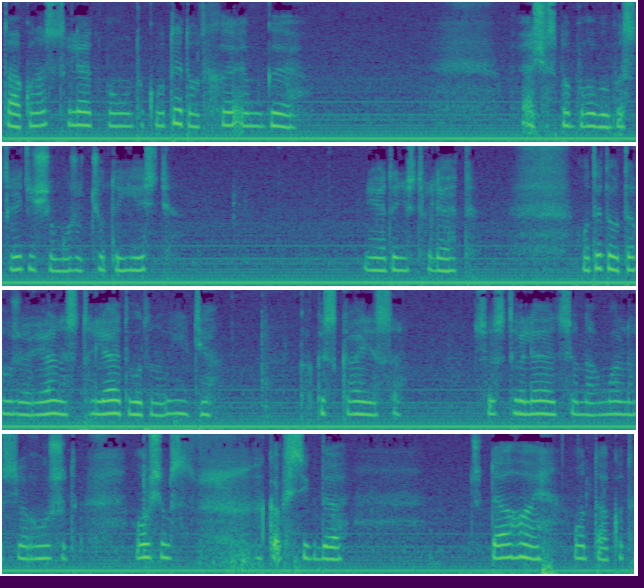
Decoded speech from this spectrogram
Так, у нас стреляет, по-моему, только вот это вот ХМГ. Я сейчас попробую посмотреть, еще может что-то есть. Не, это не стреляет. Вот это вот оружие реально стреляет, вот оно, видите, как из Крайса. Все стреляет, все нормально, все рушит. В общем, как всегда. Давай, вот так вот.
